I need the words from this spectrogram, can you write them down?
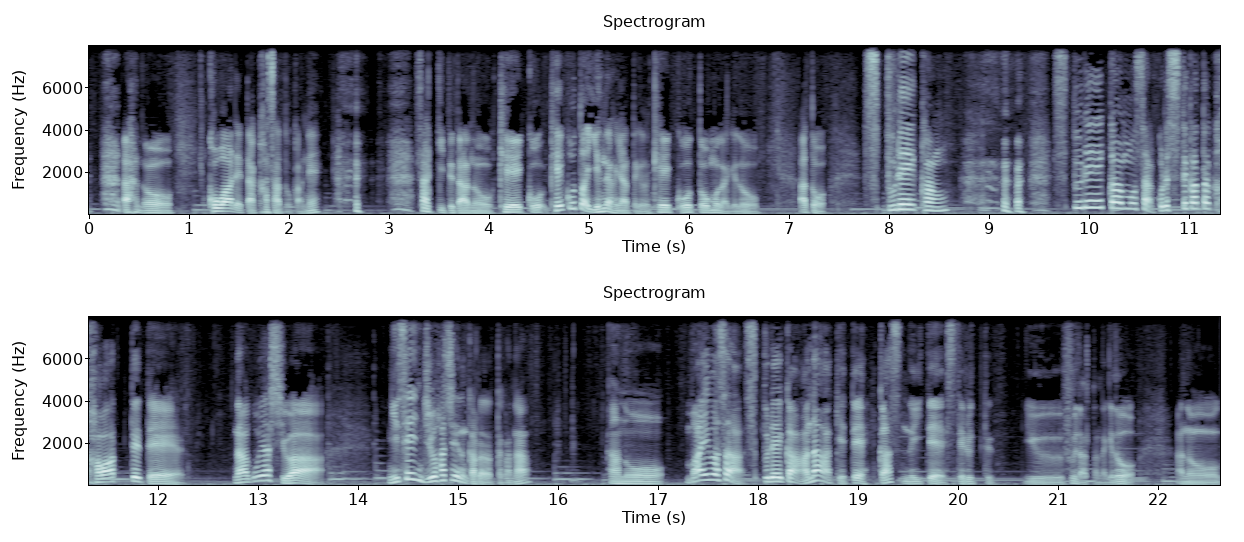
あの、壊れた傘とかね。さっき言ってたあの、蛍光、蛍光とは言えないにあったけど、蛍光灯もだけど、あと、スプレー缶？スプレー缶もさ、これ捨て方変わってて、名古屋市は、2018年からだったかな？あの、前はさ、スプレー缶穴開けて、ガス抜いて捨てるっていう風だったんだけど、あの、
